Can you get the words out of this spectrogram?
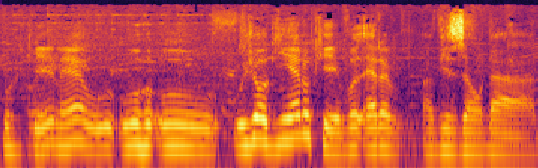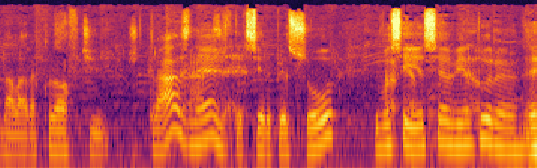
Porque, né, o, o, o, o, joguinho era o quê? Era a visão da, da Lara Croft de, de trás, né? De terceira pessoa. E você ia se aventurando. É,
